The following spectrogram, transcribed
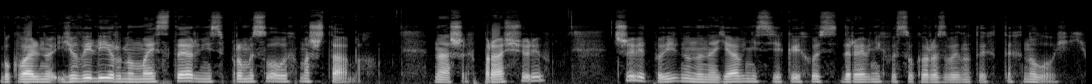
буквально ювелірну майстерність в промислових масштабах наших пращурів, чи відповідно на наявність якихось древніх високорозвинутих технологій.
